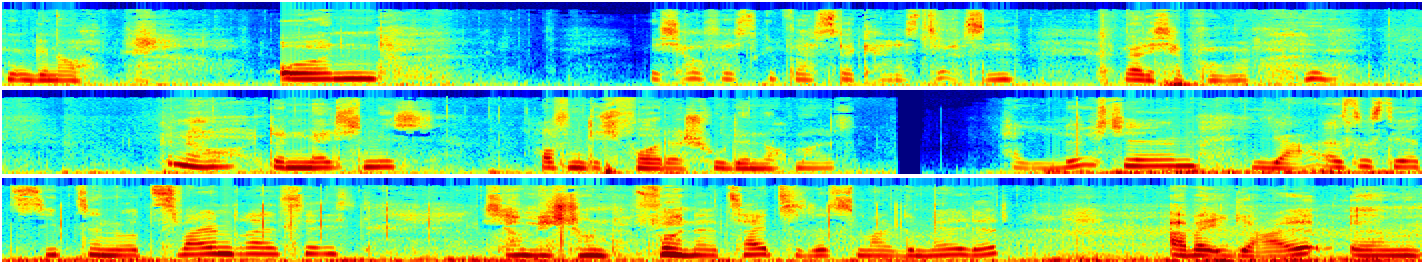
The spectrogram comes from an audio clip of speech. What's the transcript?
Genau. Und ich hoffe, es gibt was Leckeres zu essen, weil ich habe Hunger. Genau, dann melde ich mich hoffentlich vor der Schule nochmals. Hallöchen. Ja, es ist jetzt 17.32 Uhr. Ich habe mich schon vor einer Zeit zuletzt mal gemeldet. Aber egal. Ähm,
